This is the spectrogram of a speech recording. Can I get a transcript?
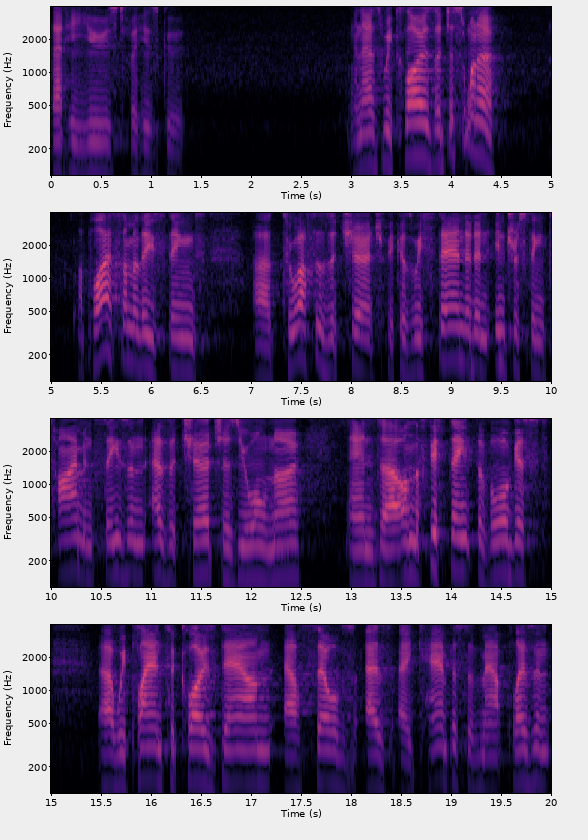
that He used for His good. And as we close, I just want to apply some of these things uh, to us as a church because we stand at an interesting time and season as a church, as you all know. And uh, on the 15th of August, uh, we plan to close down ourselves as a campus of Mount Pleasant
